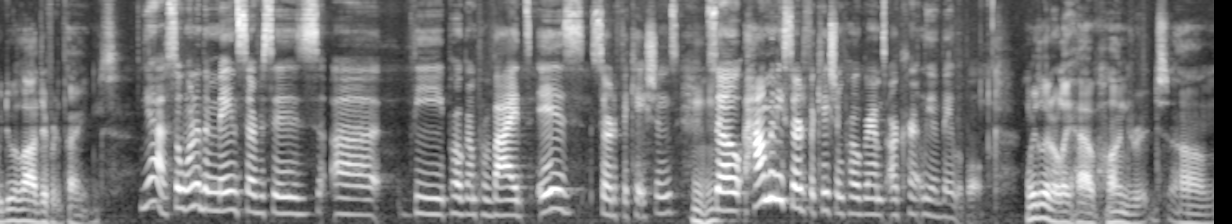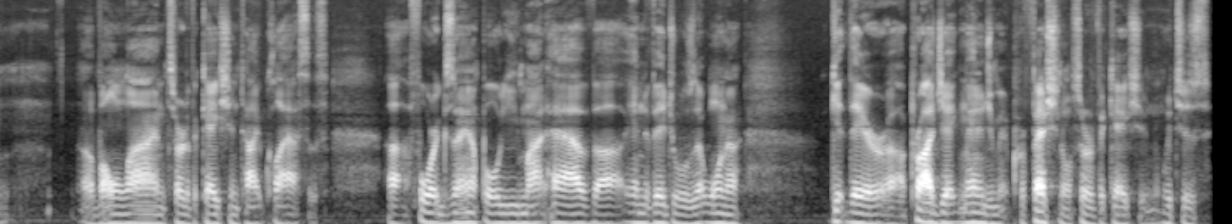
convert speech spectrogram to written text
we do a lot of different things. Yeah, so one of the main services uh, the program provides is certifications. Mm-hmm. So, how many certification programs are currently available? We literally have hundreds um, of online certification type classes. Uh, for example, you might have uh, individuals that want to get their uh, project management professional certification, which is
